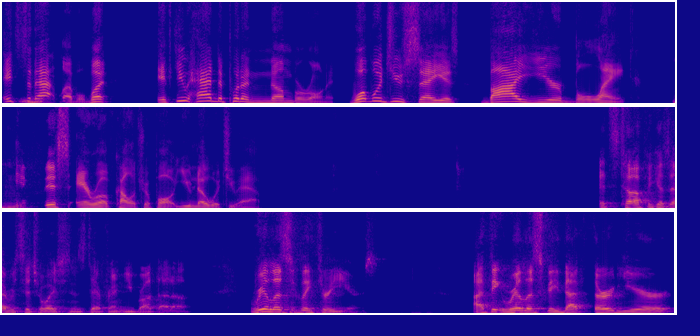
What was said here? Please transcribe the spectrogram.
it's to mm-hmm. that level. But if you had to put a number on it, what would you say is by year blank in this era of college football, you know what you have? It's tough because every situation is different. You brought that up. Realistically, three years. I think realistically, that third year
